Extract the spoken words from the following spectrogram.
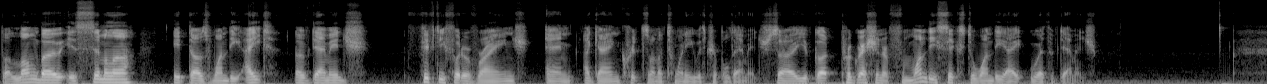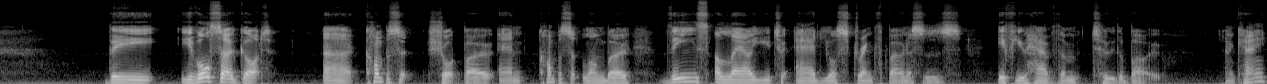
The longbow is similar. It does 1d8 of damage, 50 foot of range, and again crits on a 20 with triple damage. So you've got progression from 1d6 to 1d8 worth of damage. The You've also got uh, composite short bow and composite longbow. These allow you to add your strength bonuses if you have them to the bow. Okay,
